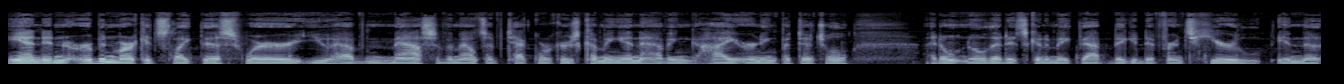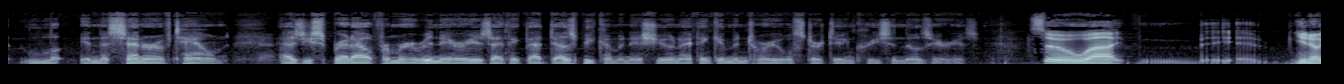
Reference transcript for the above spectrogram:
and in urban markets like this, where you have massive amounts of tech workers coming in, having high earning potential, I don't know that it's going to make that big a difference here in the in the center of town. As you spread out from urban areas, I think that does become an issue, and I think inventory will start to increase in those areas. So, uh, you know,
